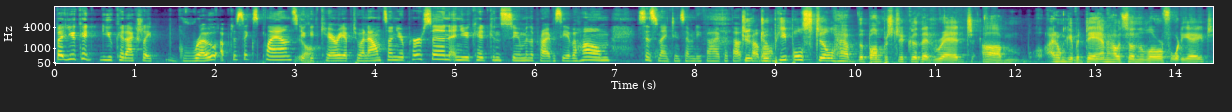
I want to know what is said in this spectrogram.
But you could you could actually grow up to six plants. You Yeah. could carry up to an ounce on your person, and you could consume in the privacy of a home since 1975 without do, trouble. do people still have the bumper sticker that read, um, "I don't give a damn how it's done in the lower 48"?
